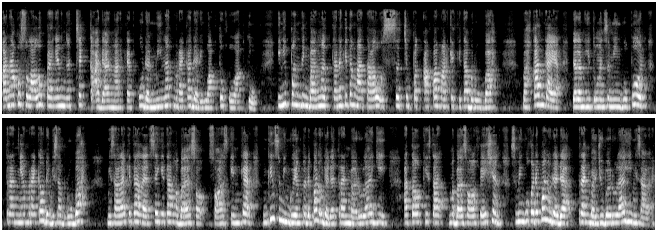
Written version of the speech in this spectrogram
Karena aku selalu pengen ngecek keadaan marketku dan minat mereka dari waktu ke waktu. Ini penting banget karena kita nggak tahu secepat apa market kita berubah. Bahkan kayak dalam hitungan seminggu pun trennya mereka udah bisa berubah misalnya kita let's say kita ngebahas so soal skincare, mungkin seminggu yang ke depan udah ada tren baru lagi atau kita ngebahas soal fashion, seminggu ke depan udah ada tren baju baru lagi misalnya.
